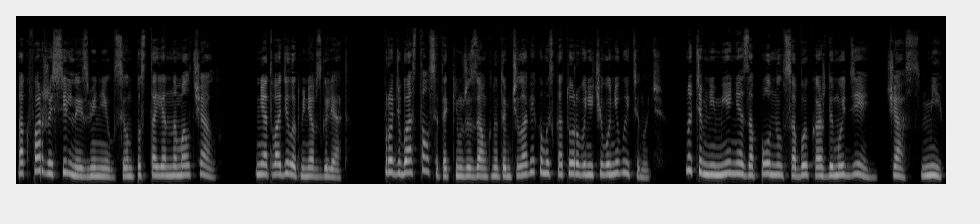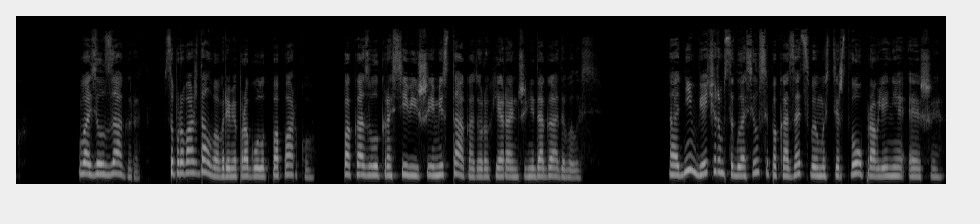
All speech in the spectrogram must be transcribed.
Акфар же сильно изменился, он постоянно молчал, не отводил от меня взгляд. Вроде бы остался таким же замкнутым человеком, из которого ничего не вытянуть, но тем не менее заполнил собой каждый мой день, час, миг. Возил за город, сопровождал во время прогулок по парку, показывал красивейшие места, о которых я раньше не догадывалась. Одним вечером согласился показать свое мастерство управления Эши.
